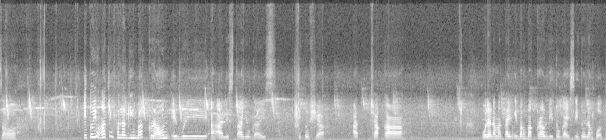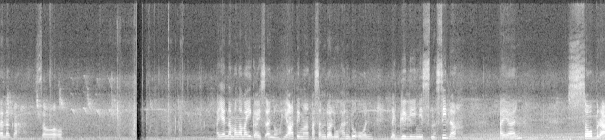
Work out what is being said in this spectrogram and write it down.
So, ito yung ating palaging background. Every aalis tayo guys. Ito siya. At tsaka, wala naman tayong ibang background dito guys. Ito lang po talaga. So, ayan na mga may guys. Ano, yung ating mga kasandaluhan doon, naglilinis na sila. Ayan sobra.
